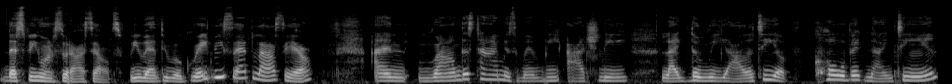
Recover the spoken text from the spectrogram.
Let's be honest with ourselves. We went through a great reset last year. And around this time is when we actually, like, the reality of COVID 19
